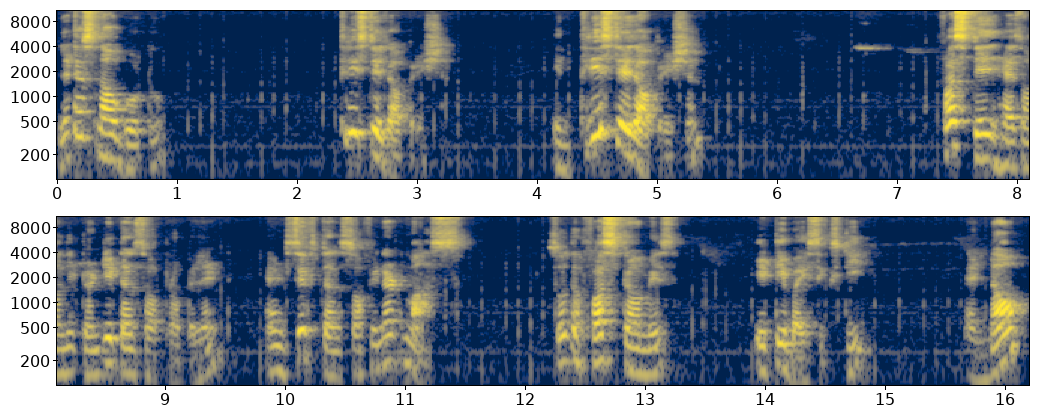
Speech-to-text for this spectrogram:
Let us now go to three-stage operation. In three-stage operation, first stage has only 20 tons of propellant and 6 tons of inert mass. So the first term is 80 by 60 and now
